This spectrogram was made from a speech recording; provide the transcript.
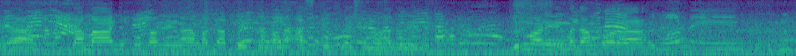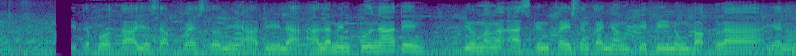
Yan. Samahan niyo po kami nga mag-update ng mga asking price ng mga gulay nito. Good morning, Madam Cora. Good morning. Dito po tayo sa pwesto ni Ate Hila. Alamin po natin yung mga asking price ng kanyang pipinong bakla, yan o,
